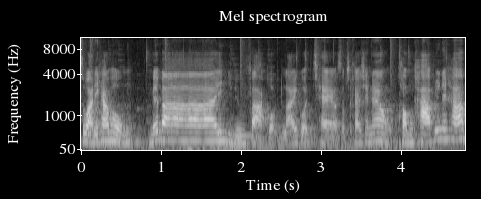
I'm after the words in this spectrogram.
สวัสดีครับผมบ๊ายบายอย่าลืมฝากกดไลค์กดแชร์กด subscribe channel คอมคาร์ด้วยนะครับ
